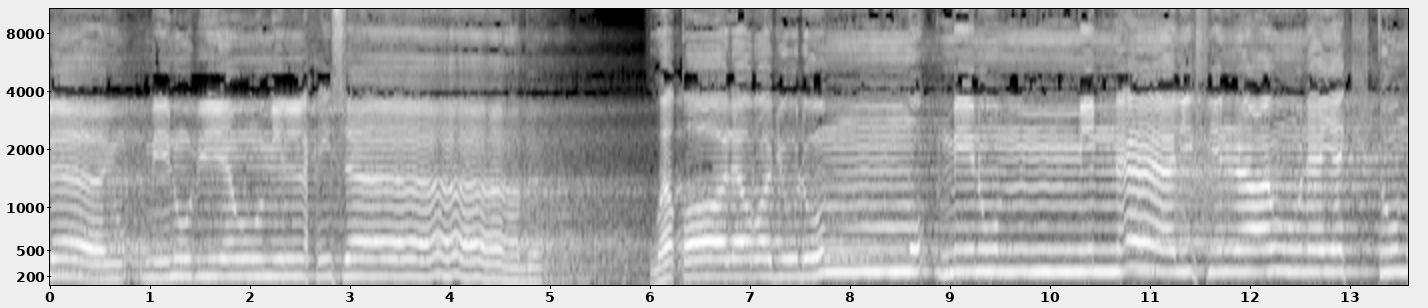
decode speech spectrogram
لا يؤمن بيوم الحساب. وقال رجل مؤمن من آل فرعون يكتم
